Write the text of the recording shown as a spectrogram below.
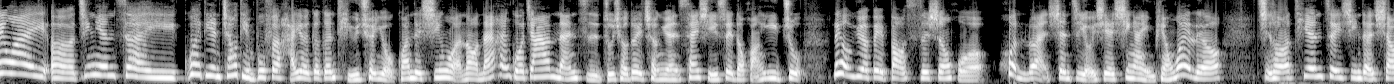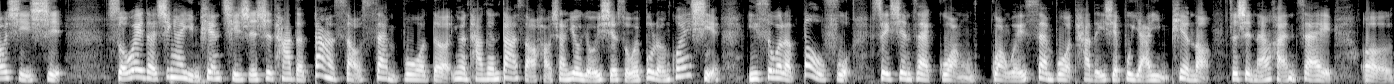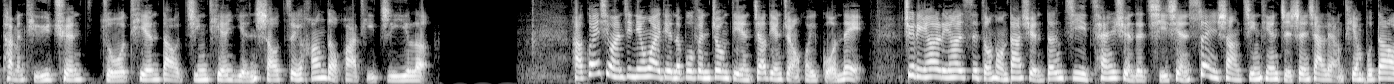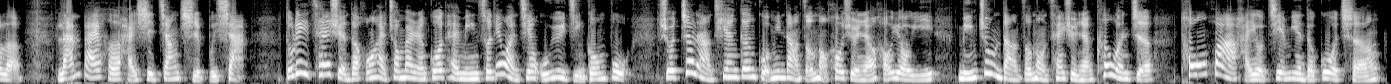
另外，呃，今天在外电焦点部分，还有一个跟体育圈有关的新闻哦。南韩国家男子足球队成员三十一岁的黄义柱，六月被曝私生活混乱，甚至有一些性爱影片外流。昨天最新的消息是。所谓的性爱影片其实是他的大嫂散播的，因为他跟大嫂好像又有一些所谓不伦关系，疑似为了报复，所以现在广广为散播他的一些不雅影片呢。这是南韩在呃他们体育圈昨天到今天延烧最夯的话题之一了。好，关心完今天外电的部分重点，焦点转回国内，距离二零二四总统大选登记参选的期限算上今天只剩下两天不到了，蓝白河还是僵持不下。独立参选的红海创办人郭台铭昨天晚间无预警公布，说这两天跟国民党总统候选人侯友宜、民众党总统参选人柯文哲通话还有见面的过程。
